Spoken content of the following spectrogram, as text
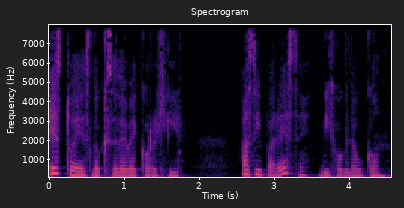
Esto es lo que se debe corregir. Así parece, dijo Glaucón.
